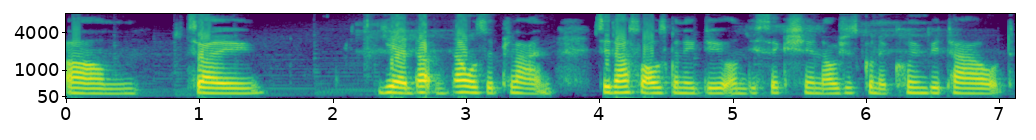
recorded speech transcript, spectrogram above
Um, so yeah that that was the plan. So that's what I was going to do on this section. I was just going to comb it out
